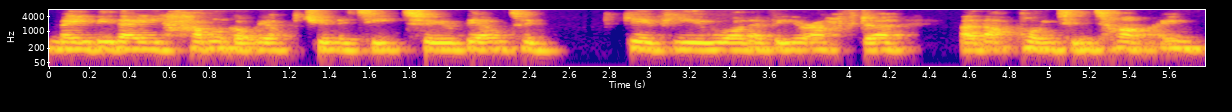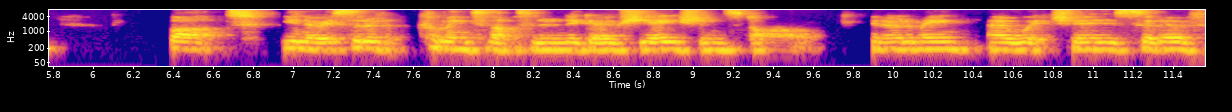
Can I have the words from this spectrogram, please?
Maybe they haven't got the opportunity to be able to give you whatever you're after at that point in time. But, you know, it's sort of coming to that sort of negotiation style, you know what I mean? Uh, which is sort of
